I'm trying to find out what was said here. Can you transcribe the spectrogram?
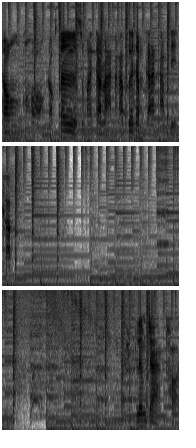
ช่องของดรสมาร์ทการ์ดนะครับ เพื่อทำการอัปเดตครับ เริ่มจากถอด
